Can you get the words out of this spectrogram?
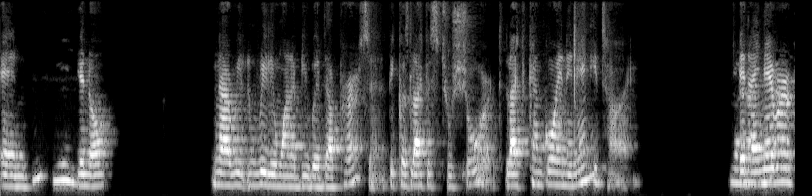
and mm-hmm. you know not really, really want to be with that person because life is too short life can go in in any time yeah. And I never,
